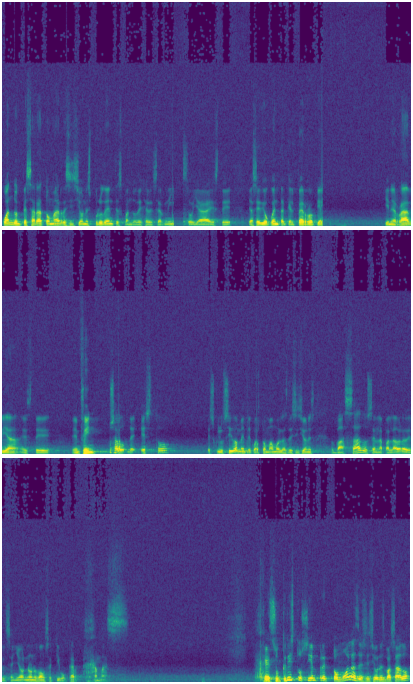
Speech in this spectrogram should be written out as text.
¿Cuándo empezará a tomar decisiones prudentes? Cuando deje de ser niño. Eso ya, este, ya se dio cuenta que el perro tiene, tiene rabia, este, en fin. De esto exclusivamente cuando tomamos las decisiones basados en la palabra del Señor, no nos vamos a equivocar jamás. Jesucristo siempre tomó las decisiones basado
